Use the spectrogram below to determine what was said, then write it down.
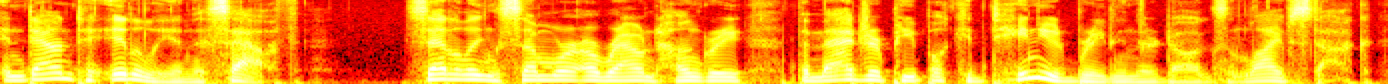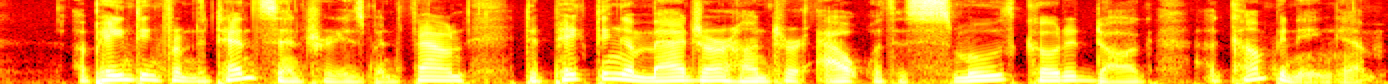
and down to Italy in the south. Settling somewhere around Hungary, the Magyar people continued breeding their dogs and livestock. A painting from the 10th century has been found depicting a Magyar hunter out with a smooth coated dog accompanying him.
